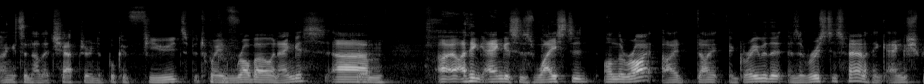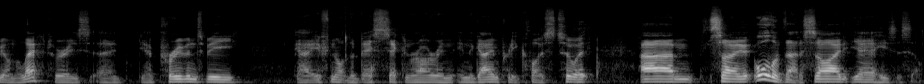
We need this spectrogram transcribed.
I think it's another chapter in the book of feuds between Robbo and Angus. Um, I, I think Angus is wasted on the right. I don't agree with it as a Roosters fan. I think Angus should be on the left, where he's uh, you know, proven to be, uh, if not the best second rower in, in the game, pretty close to it. Um, so all of that aside, yeah, he's a sell.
